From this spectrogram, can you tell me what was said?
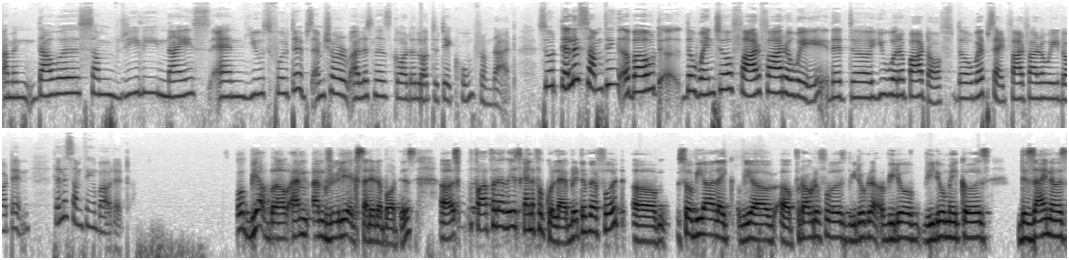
I mean, that was some really nice and useful tips. I'm sure our listeners got a lot to take home from that. So, tell us something about uh, the venture Far Far Away that uh, you were a part of, the website farfaraway.in. Tell us something about it. Oh yeah, I'm I'm really excited about this. Uh, so Far Far Away is kind of a collaborative effort. Um, so we are like we are uh, photographers, video video video makers, designers,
